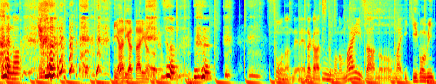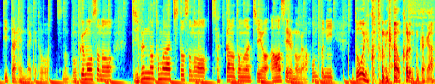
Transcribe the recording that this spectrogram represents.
あのいや、ありがとう、ありがとう、でも。そう。そうなんだよね。だからちょっとこのマイザーの、まあ、意気込みって言ったら変だけどその僕もその自分の友達とその作家の友達を合わせるのが本当にどういうことが起こるのかが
